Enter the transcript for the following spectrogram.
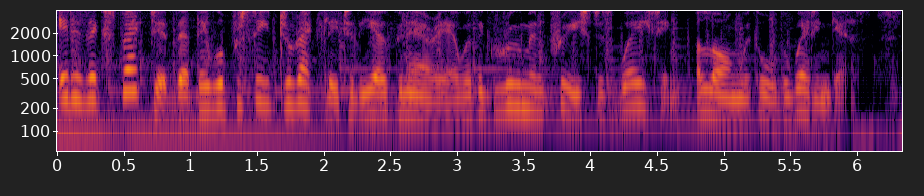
It is expected that they will proceed directly to the open area where the groom and priest is waiting, along with all the wedding guests.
